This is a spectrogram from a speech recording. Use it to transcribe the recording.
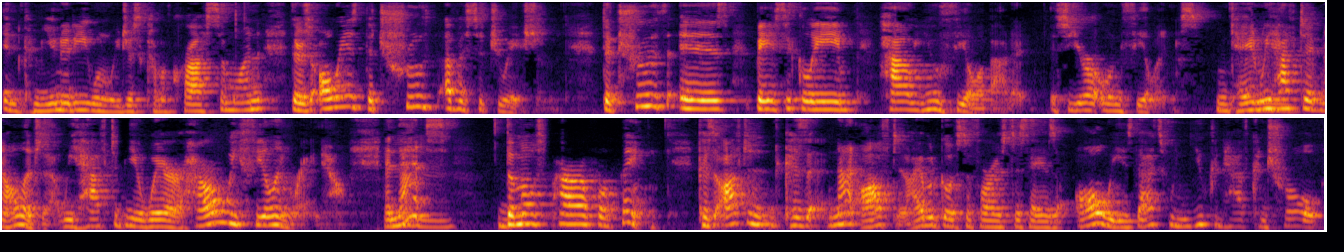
in community when we just come across someone there's always the truth of a situation. The truth is basically how you feel about it. It's your own feelings okay? And we mm-hmm. have to acknowledge that. We have to be aware how are we feeling right now. And that's mm the most powerful thing. Because often because not often i would go so far as to say as always that's when you can have control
